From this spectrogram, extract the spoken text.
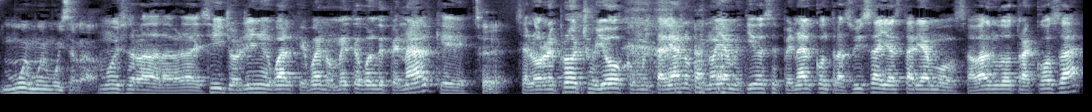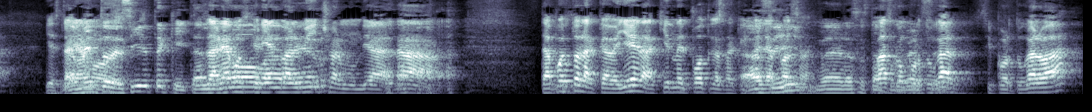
muy, muy, muy cerrada. Muy cerrada, la verdad. Y sí, Jorginho igual que, bueno, mete gol de penal, que se lo reprocho yo como italiano que no haya metido ese penal contra Suiza, ya estaríamos hablando de otra cosa. Y estaríamos, Lamento decirte que Italia Estaríamos queriendo al bicho al mundial. Te ha puesto la cabellera aquí en el podcast a que ¿Ah, Italia sí? pasa. Bueno, eso está Vas con. Portugal. Si Portugal va,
